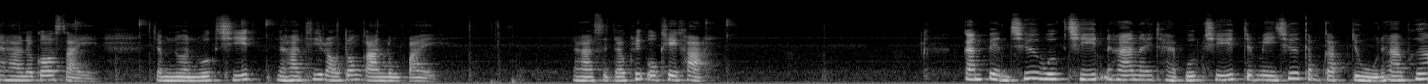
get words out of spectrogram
นะคะแล้วก็ใส่จำนวน worksheet นะคะที่เราต้องการลงไปนะคะเสร็จแล้วคลิกโอเคค่ะ การเปลี่ยนชื่อ worksheet นะคะในแถบ worksheet จะมีชื่อกำกับอยู่นะคะเพื่อ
